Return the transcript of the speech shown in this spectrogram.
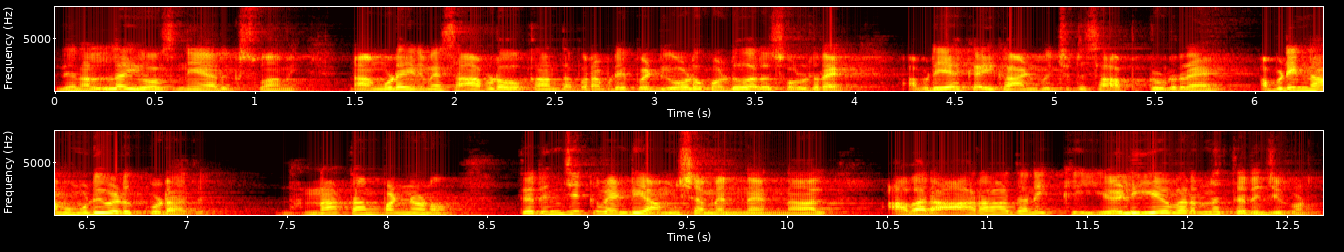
இது நல்ல யோசனையாக இருக்குது சுவாமி. நான் கூட இனிமேல் சாப்பிட உட்காந்தப்பறம் அப்படியே பெட்டியோடு கொண்டு வர சொல்கிறேன் அப்படியே கை காண்பிச்சுட்டு சாப்பிட்டுடுறேன் அப்படின்னு நாம் முடிவெடுக்கக்கூடாது. நன்னா தான் பண்ணணும். தெரிஞ்சுக்க வேண்டிய அம்சம் என்னென்னால் அவர் ஆராதனைக்கு எளியவர்னு தெரிஞ்சுக்கணும்.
